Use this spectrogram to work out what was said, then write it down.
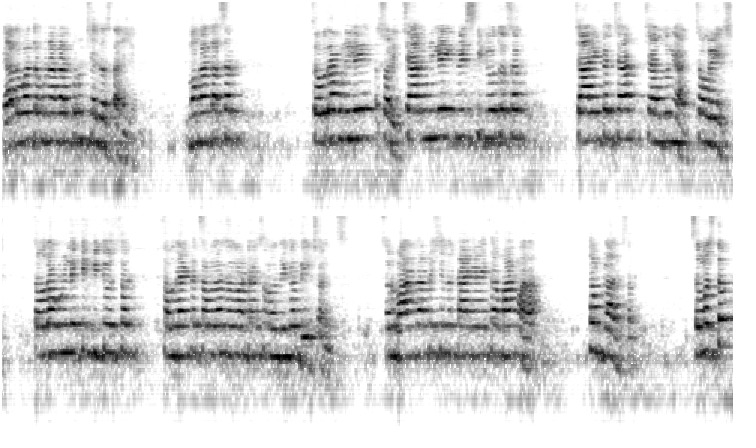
या दोघांचा गुणाकार करून छेदस्थानी घ्या. मग आता सर चौदा गुणिले सॉरी चार गुणिले एकवीस किती होतो सर? चार एक चार चार दोन आठ. चौऱ्याऐंशी. चौदा गुणिले तीन किती होतं सर? चौदा एक चौदा चौदा अठ्ठावीस चौदा एक बेचाळीस. सर भाग जात असेल तर काय करायचा? भाग मारा. संपला सर समजतं?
